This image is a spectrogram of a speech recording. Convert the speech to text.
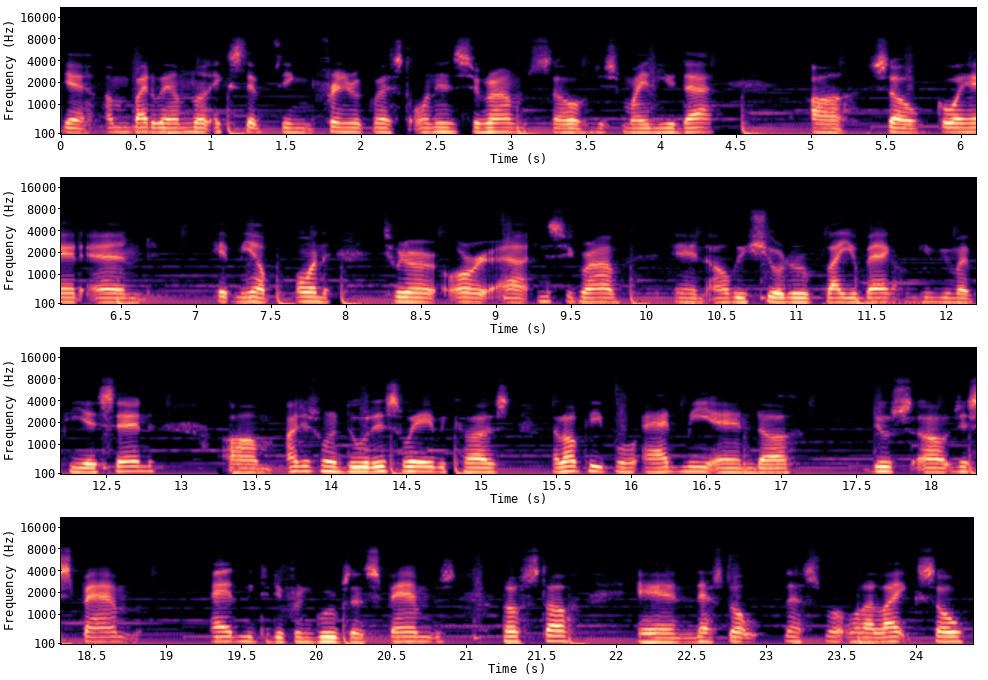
yeah um by the way i'm not accepting friend requests on instagram so just mind you that. Uh so go ahead and hit me up on Twitter or uh, Instagram, and I'll be sure to reply you back. I'll give you my PSN. Um, I just want to do it this way because a lot of people add me and uh, do uh, just spam, add me to different groups and spams of stuff, and that's not that's not what I like. So,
